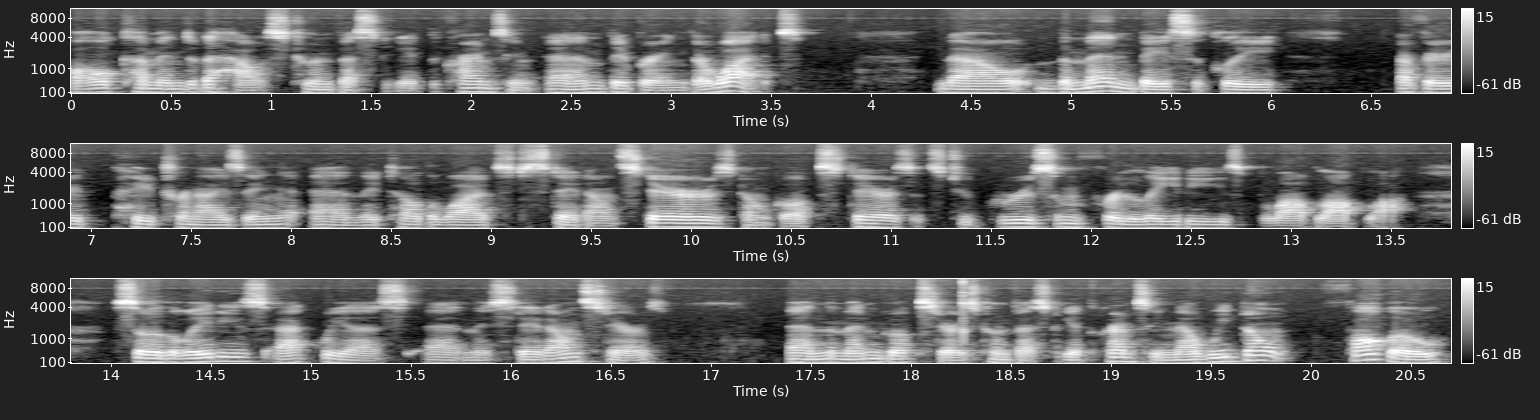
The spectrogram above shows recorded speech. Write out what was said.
all come into the house to investigate the crime scene, and they bring their wives. Now, the men basically are very patronizing and they tell the wives to stay downstairs, don't go upstairs, it's too gruesome for ladies, blah, blah, blah. So the ladies acquiesce and they stay downstairs, and the men go upstairs to investigate the crime scene. Now, we don't follow,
